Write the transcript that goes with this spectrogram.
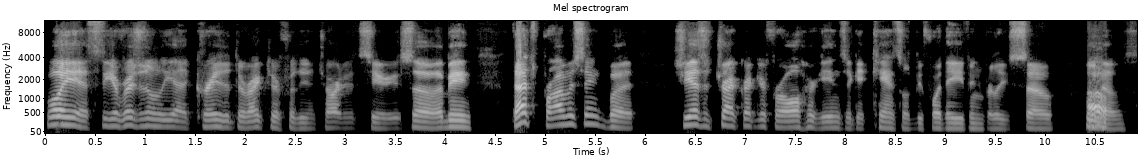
Well, yes, the original yeah creative director for the Uncharted series. So I mean, that's promising, but she has a track record for all her games that get canceled before they even release. So who Oh. knows?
